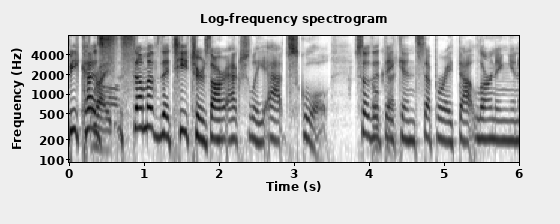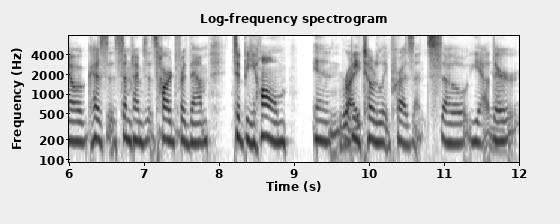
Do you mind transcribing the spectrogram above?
because Right. some of the teachers are actually at school so that they can separate that learning you know because sometimes it's hard for them to be home and be totally present so yeah, they're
